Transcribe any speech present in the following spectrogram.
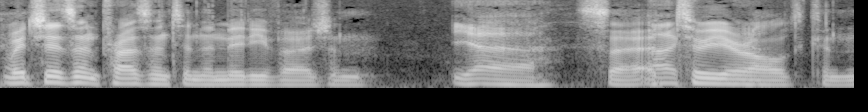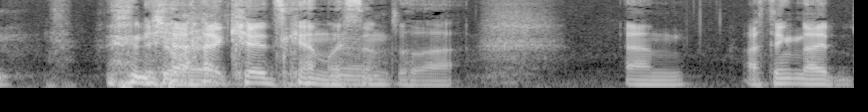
which isn't present in the MIDI version. Yeah. So a Okay. two-year-old can enjoy yeah, it. kids can listen Yeah. to that. And I think they'd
